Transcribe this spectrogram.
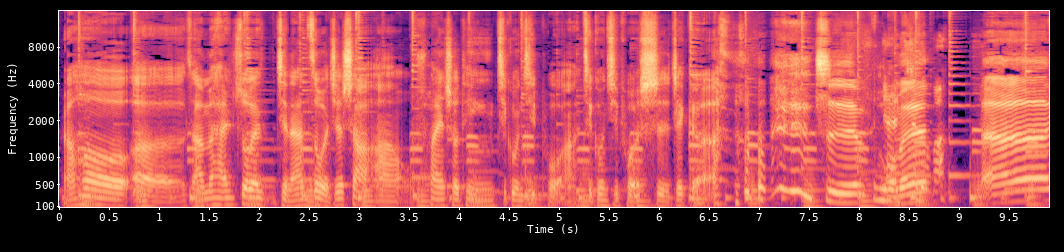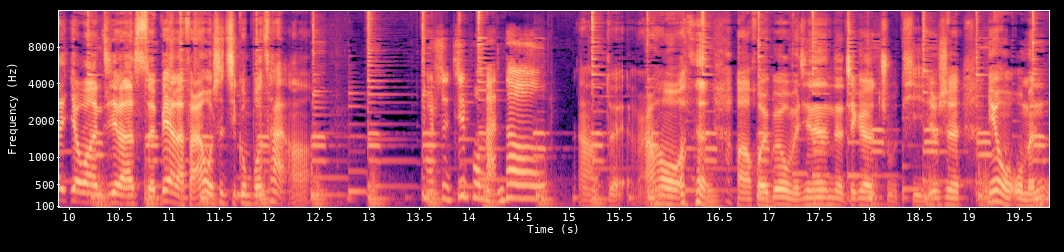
然后呃，咱们还是做个简单的自我介绍啊，欢迎收听鸡公鸡婆啊，鸡公鸡婆是这个，是我们呃，又忘记了，随便了，反正我是鸡公菠菜啊，我是鸡婆馒头。啊，对，然后啊，回归我们今天的这个主题，就是因为我们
